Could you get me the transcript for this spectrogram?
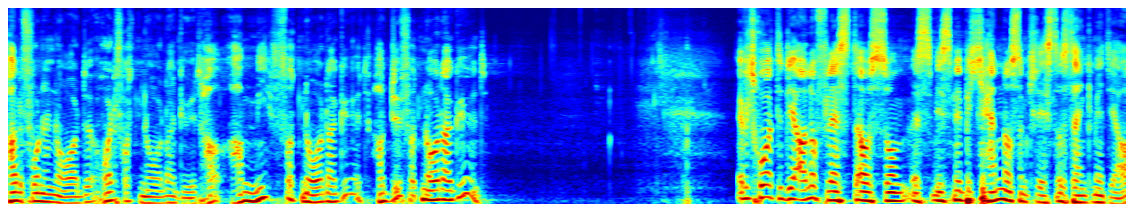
hadde funnet nåde. Hun hadde fått nåde av Gud. Har, har, vi fått nåde av Gud? Har du fått nåde av Gud? Jeg vil tro at de aller fleste av oss som, hvis, vi bekjenner oss som kristne, så tenker vi at ja,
